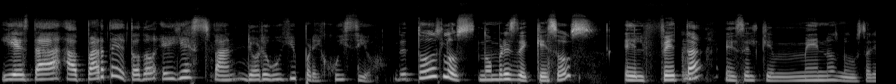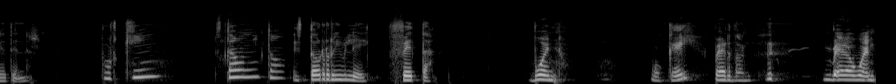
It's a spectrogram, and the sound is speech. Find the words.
y está, aparte de todo, ella es fan de Orgullo y Prejuicio. De todos los nombres de quesos, el feta es el que menos me gustaría tener. ¿Por qué? Está bonito. Está horrible. Feta. Bueno. Ok, perdón. Pero bueno.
